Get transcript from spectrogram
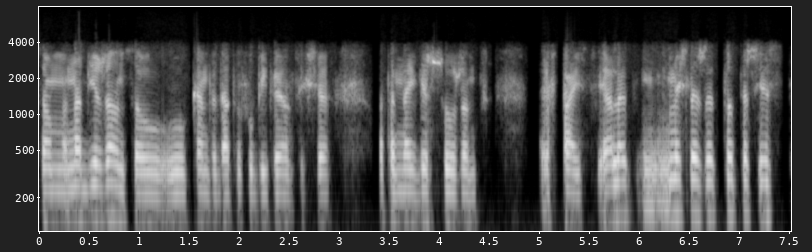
są na bieżąco u kandydatów ubiegających się o ten najwyższy urząd w państwie. Ale myślę, że to też jest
